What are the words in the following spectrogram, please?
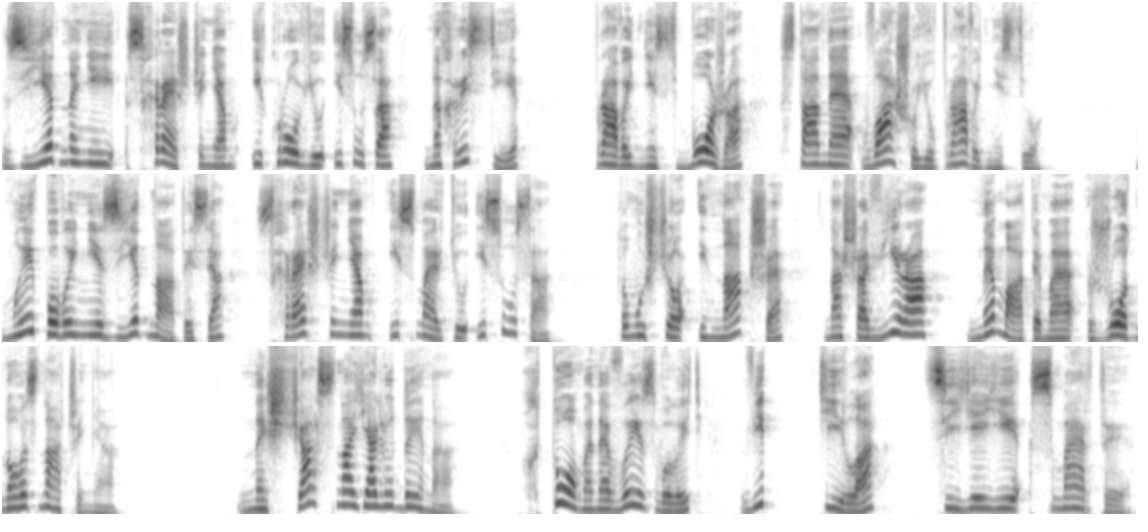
з'єднаній з хрещенням і кров'ю Ісуса на Христі, праведність Божа стане вашою праведністю. Ми повинні з'єднатися з хрещенням і смертю Ісуса, тому що інакше наша віра не матиме жодного значення. Нещасна я людина, хто мене визволить від тіла цієї смерти?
